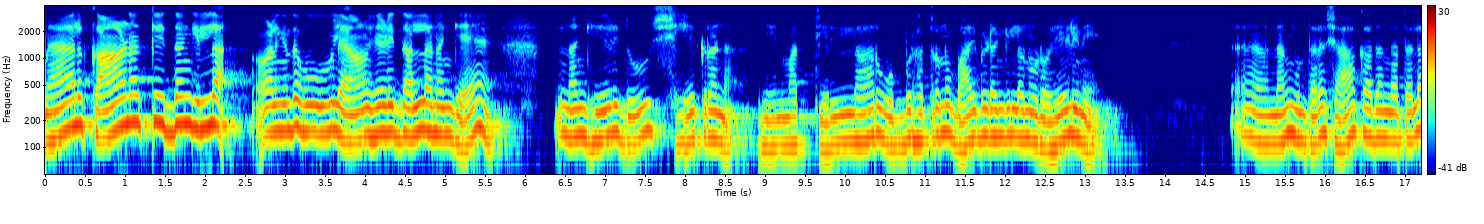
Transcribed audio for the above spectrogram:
ಮ್ಯಾಲೆ ಕಾಣಕ್ಕೆ ಇದ್ದಂಗಿಲ್ಲ. ಒಳಗಿಂದ ಹೋಗ್ಲಿ ಅವನು ಹೇಳಿದ್ದಲ್ಲ ನನಗೆ ನಂಗೆ ಹೇಳಿದ್ದು ಶೇಖರಣ್ಣ. ನೀನು ಮತ್ತೆಲ್ಲರೂ ಒಬ್ಬರ ಹತ್ರನೂ ಬಾಯಿ ಬಿಡಂಗಿಲ್ಲ ನೋಡು, ಹೇಳಿನಿ. ನಂಗೆ ಒಂಥರ ಶಾಕ್ ಆದಂಗತ್ತಲ್ಲ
